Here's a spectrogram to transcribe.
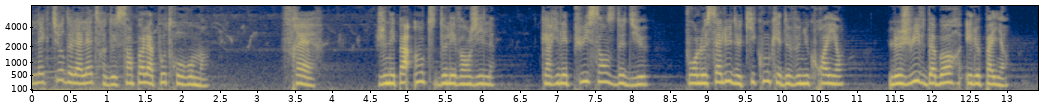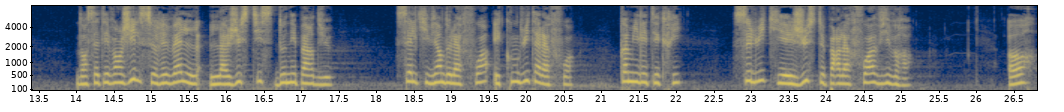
Lecture de la lettre de Saint Paul apôtre aux Romains. Frères, je n'ai pas honte de l'Évangile, car il est puissance de Dieu, pour le salut de quiconque est devenu croyant, le juif d'abord et le païen. Dans cet Évangile se révèle la justice donnée par Dieu, celle qui vient de la foi et conduite à la foi, comme il est écrit, Celui qui est juste par la foi vivra. Or,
